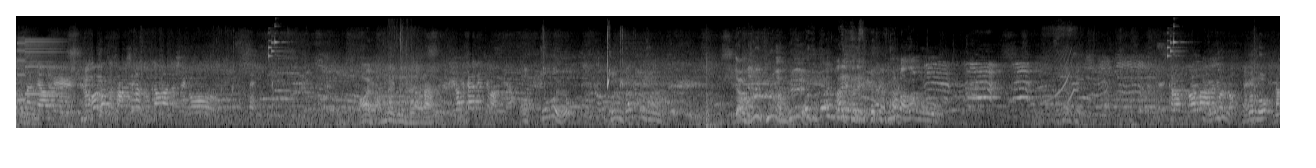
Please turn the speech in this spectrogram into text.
잠시만요. 그 물건 선수 잠시만 눈 감아주시고. 네. 아 맞네 그럼 자, 내가 이거 헷갈리지 마세요. 아 저거예요? 저는 다른 거 사는 거. 야, 니네 그러면 안 돼. 어, 좀 빨리 아니 아니 그걸로 안 하고. 네, 그럼 그걸로 하는 걸로. 네. 이걸로? 나-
